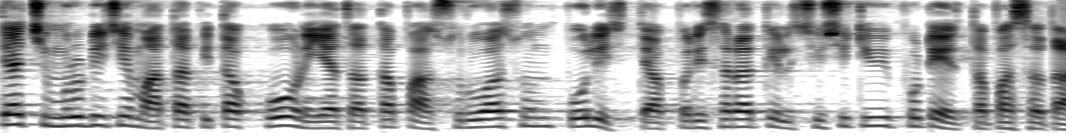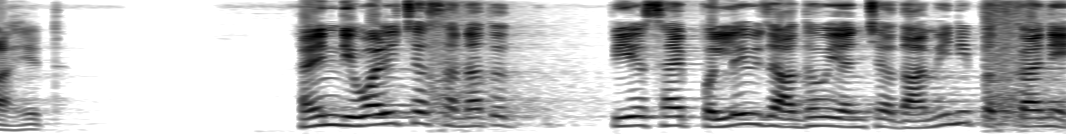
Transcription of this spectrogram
त्या चिमुरडीचे मातापिता कोण याचा तपास सुरू असून पोलीस त्या परिसरातील C C T V footage तपासत आहेत. ऐन दिवाळीच्या सणात P S I Pallavi Jadhav यांच्या दामिनी पथकाने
